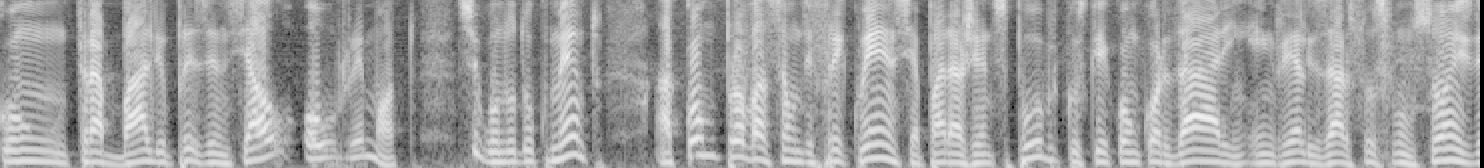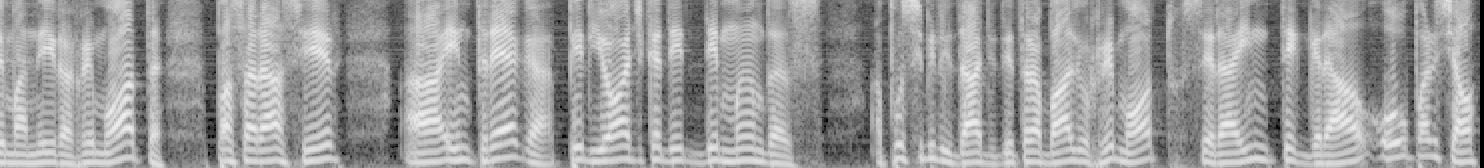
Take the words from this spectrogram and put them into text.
com trabalho presencial ou remoto. Segundo o documento, a comprovação de frequência para agentes públicos que concordarem em realizar suas funções de maneira remota passará a ser a entrega periódica de demandas. A possibilidade de trabalho remoto será integral ou parcial,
